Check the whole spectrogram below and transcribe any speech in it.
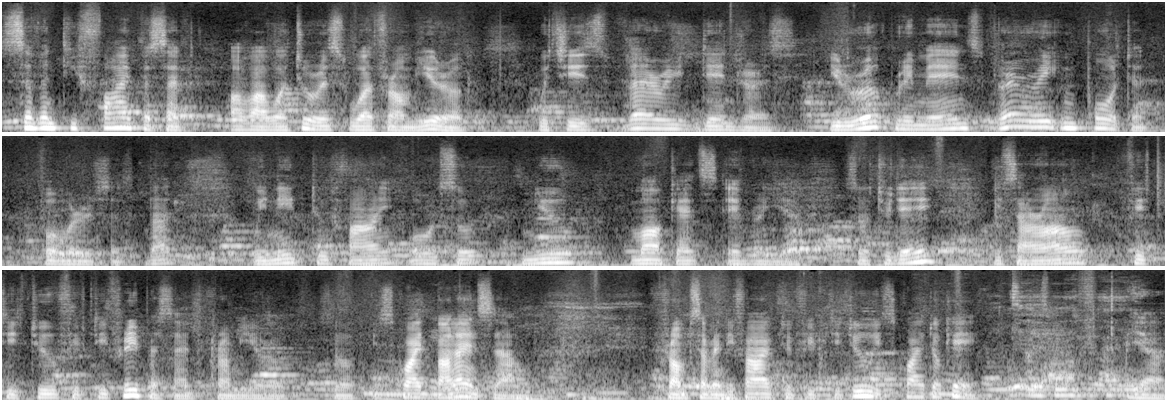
75% of our tourists were from Europe, which is very dangerous. Europe remains very important for Mauritius, but we need to find also new markets every year. So today, it's around 52, 53% from Europe. So it's quite balanced now. From 75 to 52, it's quite okay. Yeah.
